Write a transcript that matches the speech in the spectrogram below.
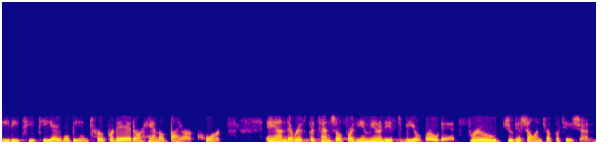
EDTPA will be interpreted or handled by our courts. And there is potential for the immunities to be eroded through judicial interpretation.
